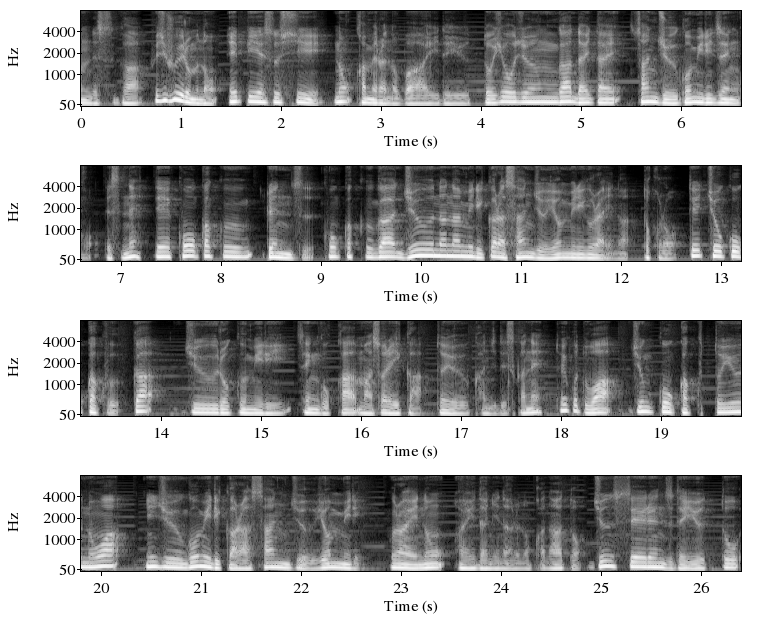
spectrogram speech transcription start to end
うんですが、富士フイルムの APS-C のカメラの場合で言うと、標準がだいたい 35mm 前後ですね。で、広角レンズ、広角が 17mm から 34mm ぐらいのところ。で、超広角が 16mm 前後か、まあそれ以下という感じですかね。ということは、準広角というのは 25mm から 34mm ぐらいの間になるのかなと。純正レンズで言うと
